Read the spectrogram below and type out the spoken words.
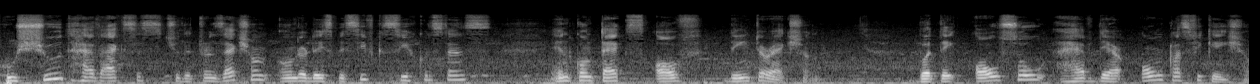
who should have access to the transaction under the specific circumstance and context of the interaction but they also have their own classification.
